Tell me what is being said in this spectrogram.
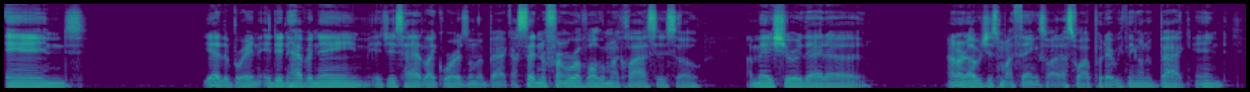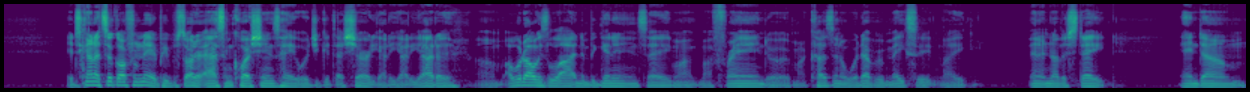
and yeah, the brand it didn't have a name. It just had like words on the back. I sat in the front row of all of my classes, so I made sure that uh I don't know, it was just my thing. So that's why I put everything on the back. And it just kind of took off from there. People started asking questions. Hey, where'd you get that shirt? Yada, yada, yada. Um, I would always lie in the beginning and say my, my friend or my cousin or whatever makes it like in another state. And um,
